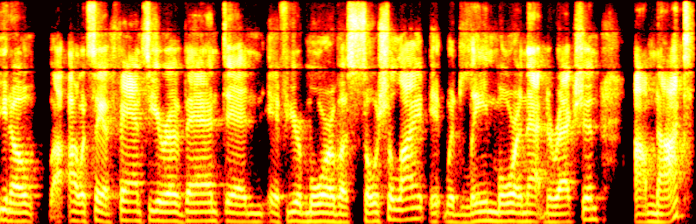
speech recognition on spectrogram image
you know, I would say a fancier event. And if you're more of a socialite, it would lean more in that direction. I'm not.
